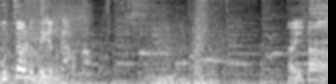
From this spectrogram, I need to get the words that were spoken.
고점은 되게 높아. 나이사.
